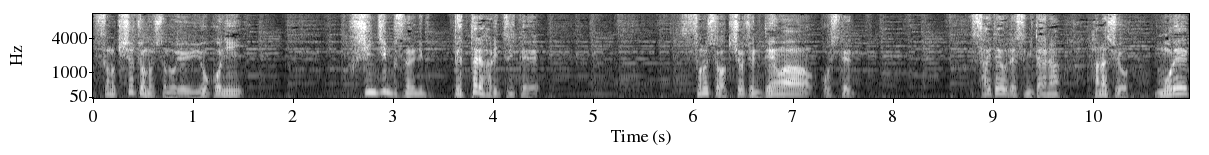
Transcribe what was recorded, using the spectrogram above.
その気象庁の人の横に不審人物のようにべったり張り付いてその人が気象庁に電話をして咲いたようですみたいな話を漏れ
